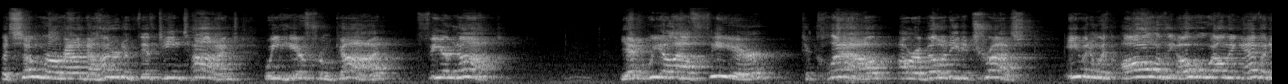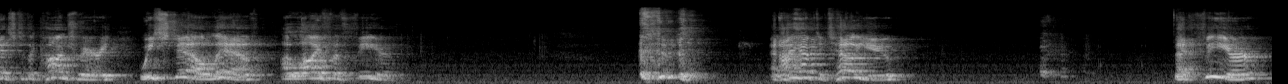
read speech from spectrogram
but somewhere around 115 times we hear from God, fear not. Yet we allow fear to cloud our ability to trust. Even with all of the overwhelming evidence to the contrary, we still live a life of fear. and I have to tell you that fear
